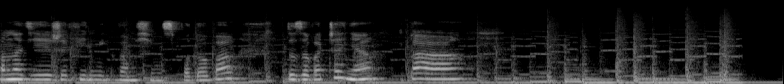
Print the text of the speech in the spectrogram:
Mam nadzieję, że filmik Wam się spodoba. Do zobaczenia. Pa!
